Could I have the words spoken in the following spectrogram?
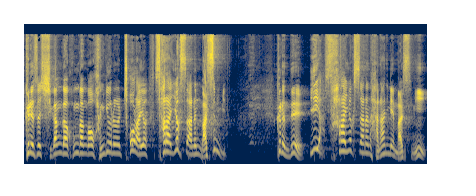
그래서 시간과 공간과 환경을 초월하여 살아 역사하는 말씀입니다. 그런데 이 살아 역사하는 하나님의 말씀이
